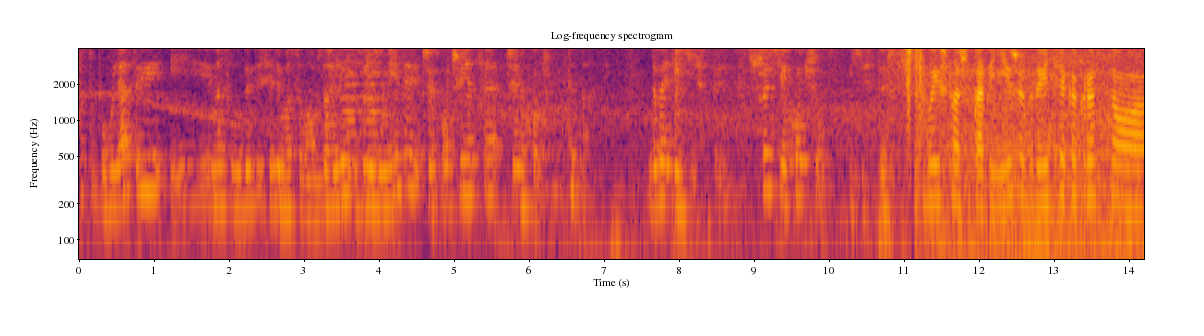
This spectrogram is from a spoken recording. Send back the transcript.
Просто погуляти і насолодитися лімасолом. Взагалі зрозуміти, чи хочу я це, чи не хочу. Не знаю. Давайте їсти. Щось я хочу їсти. Вийшла шукати їжу. Подивіться, яка краса.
